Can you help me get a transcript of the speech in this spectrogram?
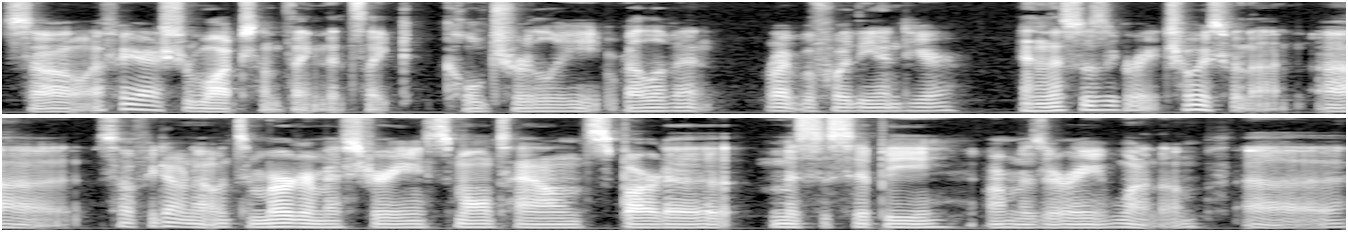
So I figure I should watch something that's like culturally relevant right before the end here and this was a great choice for that. Uh, so if you don't know, it's a murder mystery, small town, Sparta, Mississippi or Missouri, one of them. Uh,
